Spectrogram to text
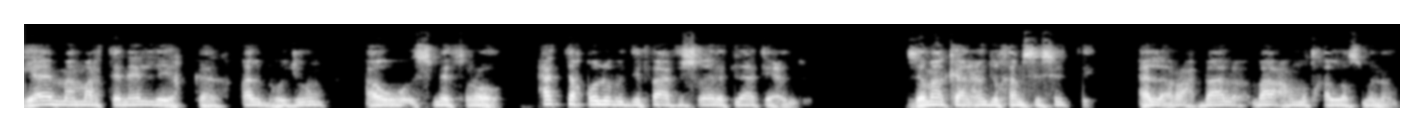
يا إما مارتينيلي كقلب هجوم أو سميث رو. حتى قلوب الدفاع فيش غير ثلاثة عنده. زمان كان عنده خمسة ستة هلأ راح باعهم وتخلص منهم.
